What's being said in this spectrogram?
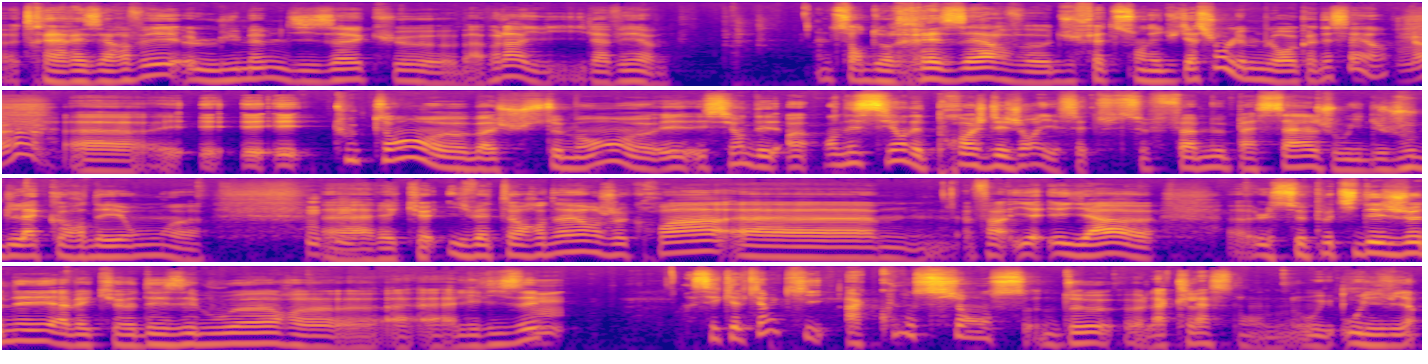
euh, très réservé. Lui-même disait que bah, voilà, il, il avait euh, une sorte de réserve du fait de son éducation, lui-même le reconnaissait. hein. Ah, Euh, et, et- et- et tout en euh, bah, justement euh, essayant d'être- en essayant d'être proche des gens il y a cette- ce fameux passage où il joue de l'accordéon euh, euh, avec Yvette Horner je crois Euh, enfin il y a, il y a, euh, ce petit déjeuner avec euh, des éboueurs euh, à, à l'Élysée Mm. C'est quelqu'un qui a conscience de euh, la classe dont- où, où il vient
